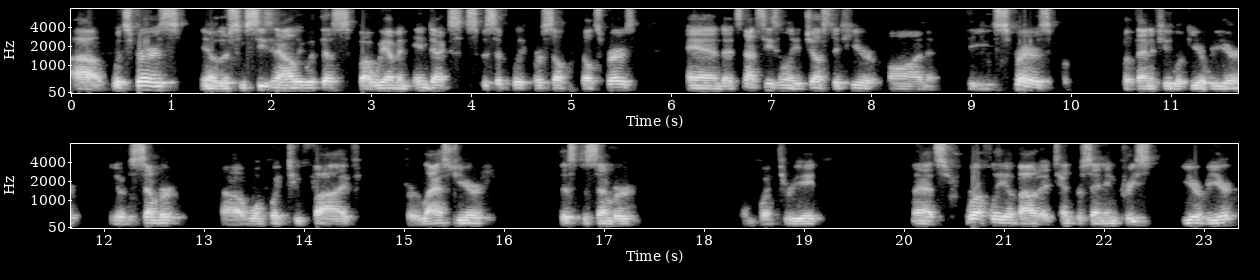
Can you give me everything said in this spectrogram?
Uh, with sprayers, you know, there's some seasonality with this, but we have an index specifically for self-propelled sprayers, and it's not seasonally adjusted here on the sprayers. But then if you look year over year, you know, December, uh, 1.25 for last year, this December, 1.38. That's roughly about a 10% increase year over year,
